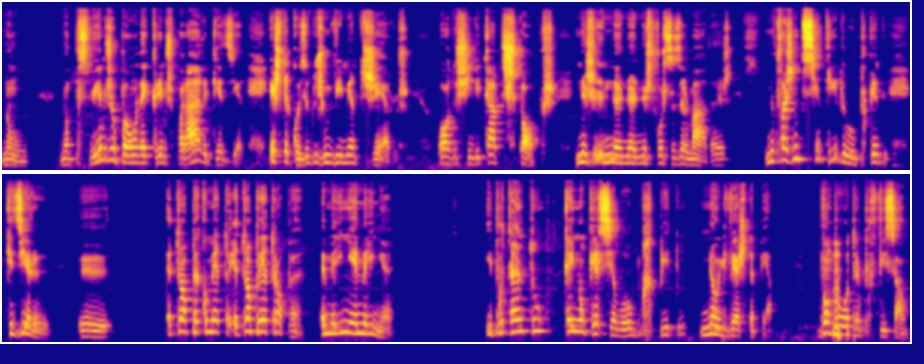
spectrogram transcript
não, não percebemos para onde é que queremos parar, quer dizer, esta coisa dos movimentos zeros ou dos sindicatos tops nas, na, na, nas Forças Armadas não faz muito sentido, porque, quer dizer, uh, a tropa, como é, a tropa é a tropa, a marinha é a marinha. E, portanto, quem não quer ser lobo, repito, não lhe veste a pele. Vão para outra profissão.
